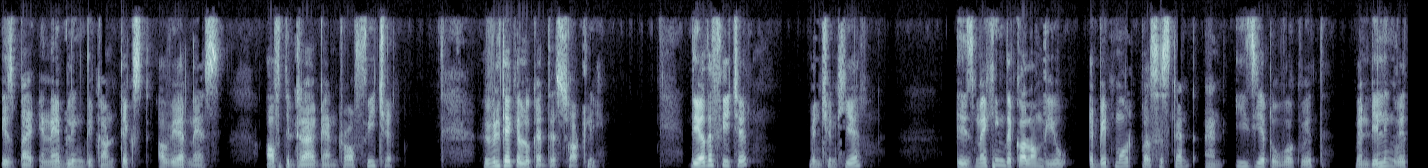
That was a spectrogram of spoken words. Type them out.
is by enabling the context awareness of the drag and drop feature. We will take a look at this shortly. The other feature mentioned here is making the column view a bit more persistent and easier to work with when dealing with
